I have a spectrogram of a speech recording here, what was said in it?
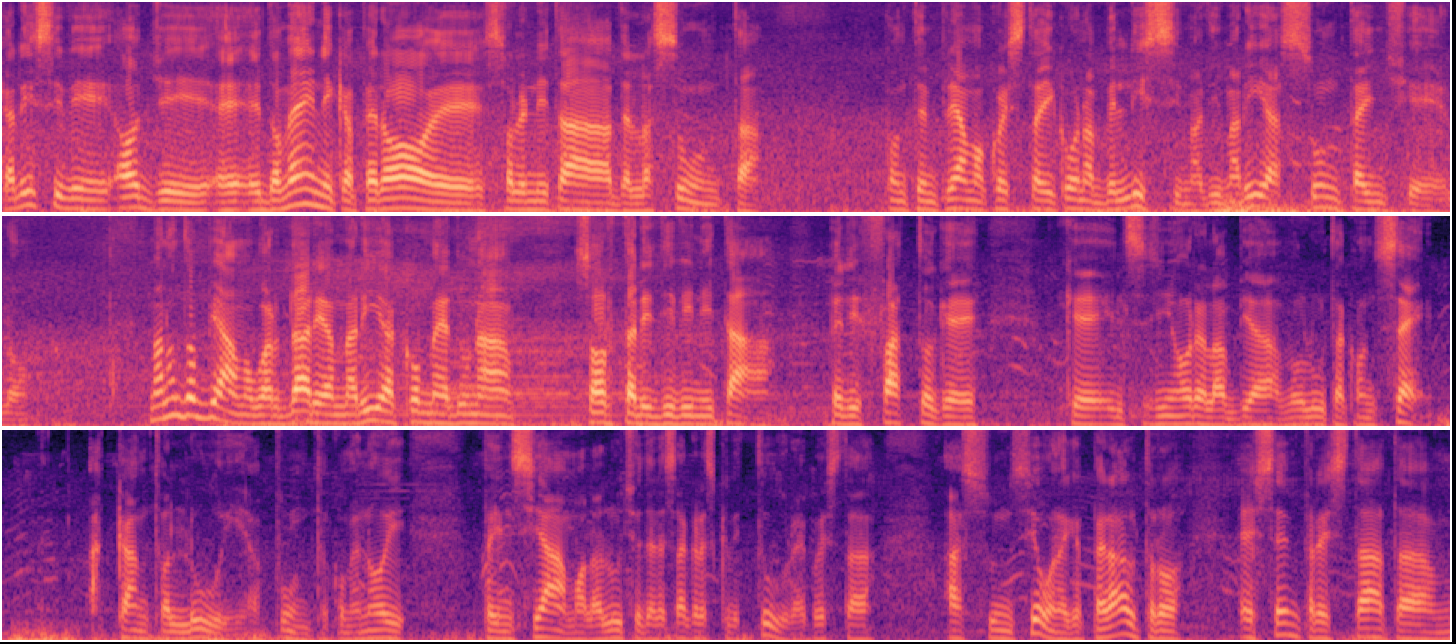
Carissimi, oggi è, domenica però è solennità dell'Assunta. Contempliamo questa icona bellissima di Maria assunta in cielo. Ma non dobbiamo guardare a Maria come ad una sorta di divinità per il fatto che, che il Signore l'abbia voluta con sé, accanto a Lui, appunto, come noi pensiamo alla luce delle Sacre Scritture, questa assunzione che peraltro è sempre stata mm,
